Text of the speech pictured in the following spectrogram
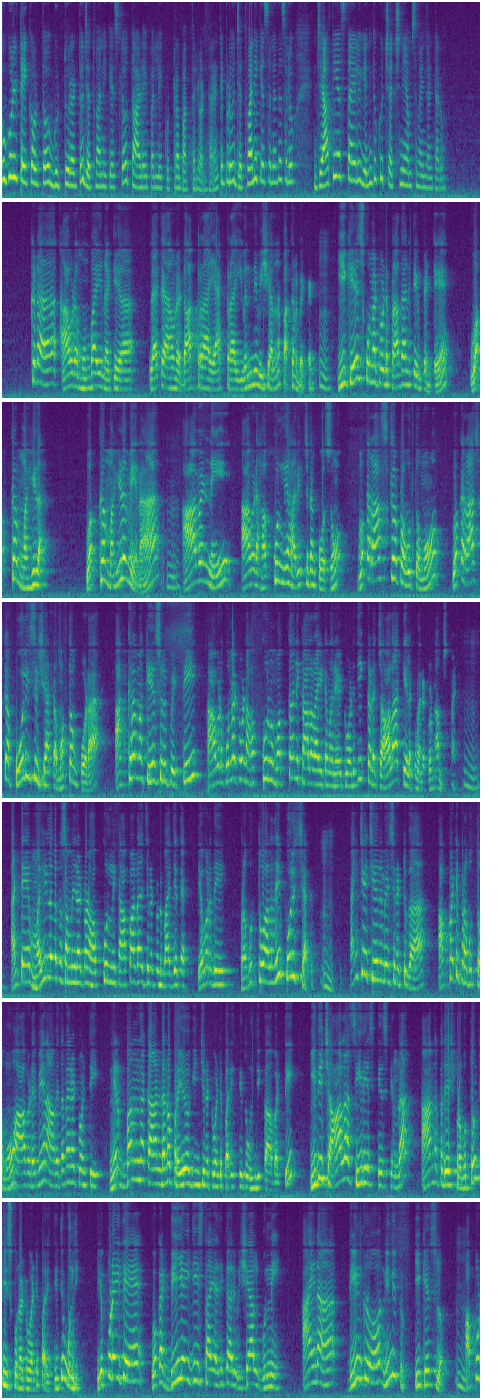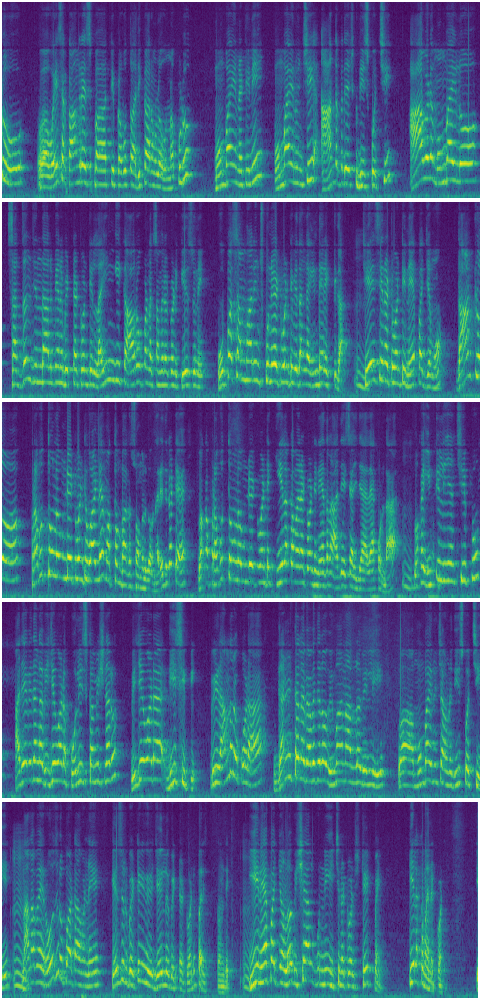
Google టేక్అవుట్తో గుట్టురట్టు Jethwani కేసులో తాడేపల్లి కుట్ర బద్దలు అంటారు. అంటే ఇప్పుడు జత్వానీ కేసు అనేది అసలు జాతీయ స్థాయిలో ఎందుకు చర్చనీయాంశమైందంటారు? ఇక్కడ ఆవిడ ముంబై నటియా లేకపోతే ఆవిడ డాక్టరా యాక్టరా ఇవన్నీ విషయాలను పక్కన పెట్టండి. ఈ కేసుకు ఉన్నటువంటి ప్రాధాన్యత ఏమిటంటే ఒక్క మహిళ ఒక్క మహిళ మీద ఆవిడ్ని ఆవిడ హక్కుల్ని హరించడం కోసం ఒక రాష్ట్ర ప్రభుత్వము ఒక రాష్ట్ర పోలీసు శాఖ మొత్తం కూడా అక్రమ కేసులు పెట్టి ఆవిడకున్నటువంటి హక్కులను మొత్తాన్ని కాలరాయటం అనేటువంటిది ఇక్కడ చాలా కీలకమైనటువంటి అంశం అండి. అంటే మహిళలకు సంబంధించినటువంటి హక్కుల్ని కాపాడాల్సినటువంటి బాధ్యత ఎవరిది? ప్రభుత్వాలది పోలీస్ శాఖ కంచె చేను వేసినట్టుగా అప్పటి ప్రభుత్వము ఆవిడ మీద ఆ విధమైనటువంటి నిర్బంధ కాండను ప్రయోగించినటువంటి పరిస్థితి ఉంది కాబట్టి ఇది చాలా సీరియస్ కేసు కింద ఆంధ్రప్రదేశ్ ప్రభుత్వం తీసుకున్నటువంటి పరిస్థితి ఉంది. ఎప్పుడైతే ఒక డిఐజీ స్థాయి అధికారి విషయాలు గున్ని ఆయన దీంట్లో నిందితుడు ఈ కేసులో. అప్పుడు వైఎస్ఆర్ కాంగ్రెస్ పార్టీ ప్రభుత్వం అధికారంలో ఉన్నప్పుడు ముంబై నటిని ముంబై నుంచి ఆంధ్రప్రదేశ్కు తీసుకొచ్చి ఆవిడ ముంబైలో సజ్జన్ జిందాల్ మీద పెట్టినటువంటి లైంగిక ఆరోపణలకు సంబంధించినటువంటి కేసుని ఉపసంహరించుకునేటువంటి విధంగా ఇండైరెక్ట్గా చేసినటువంటి నేపథ్యము దాంట్లో ప్రభుత్వంలో ఉండేటువంటి వాళ్ళే మొత్తం భాగస్వాములుగా ఉన్నారు. ఎందుకంటే ఒక ప్రభుత్వంలో ఉండేటువంటి కీలకమైనటువంటి నేతల ఆదేశాలు లేకుండా ఒక ఇంటెలిజెన్స్ చీఫ్ అదే విధంగా Vijayawada police commissioner Vijayawada DCP వీళ్ళందరూ కూడా గంటల వ్యవధిలో విమానాల్లో వెళ్ళి ముంబై నుంచి ఆవిడని తీసుకొచ్చి నలభై రోజుల పాటు ఆవిడని కేసులు పెట్టి జైల్లో పెట్టినటువంటి పరిస్థితి ఉంది. ఈ నేపథ్యంలో విశాల్ గున్ని ఇచ్చినటువంటి స్టేట్మెంట్ కీలకమైనటువంటి.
